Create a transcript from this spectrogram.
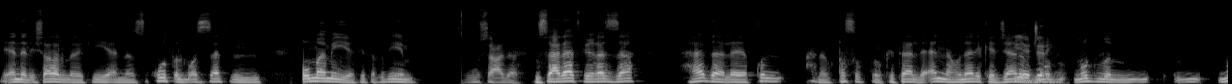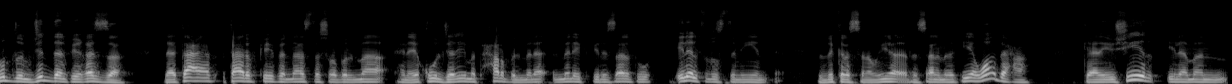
لأن الإشارة الملكية أن سقوط المؤسسات الأممية في تقديم المساعدات. مساعدات في غزة هذا لا يقل عن القصف والقتال لأن هنالك جانب. مظلم مظلم جدا في غزة. لا تعرف تعرف كيف الناس تشرب الماء؟ حين يقول جريمة حرب الملك في رسالته إلى الفلسطينيين في الذكرى السنوية الرسالة الملكية واضحة. كان يشير إلى من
